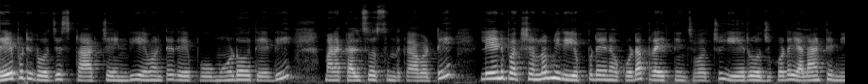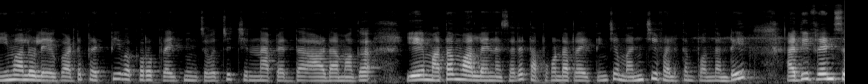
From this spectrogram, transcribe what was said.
రేపటి రోజే స్టార్ట్ చేయండి. ఏమంటే రేపు మూడవ తేదీ మనకు కలిసి వస్తుంది కాబట్టి లేని పక్షంలో మీరు ఎప్పుడైనా కూడా ప్రయత్నించవచ్చు. ఏ రోజు కూడా ఎలాంటి నియమాలు లేవు కాబట్టి ప్రతి ఒక్కరూ ప్రయత్నించవచ్చు. చిన్న పెద్ద ఆడ మగ ఏ మతం వాళ్ళైనా సరే తప్పకుండా ప్రయత్నించి మంచి ఫలితం పొందండి. అది ఫ్రెండ్స్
